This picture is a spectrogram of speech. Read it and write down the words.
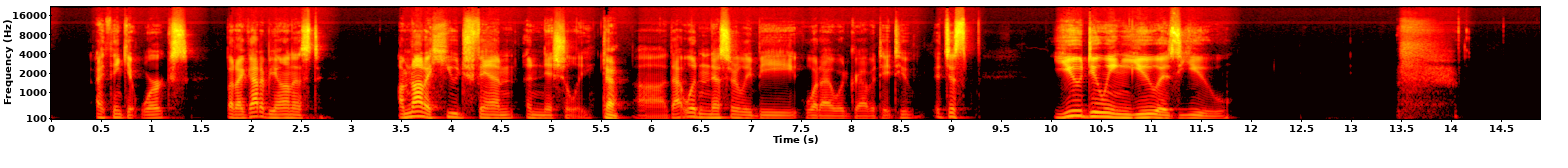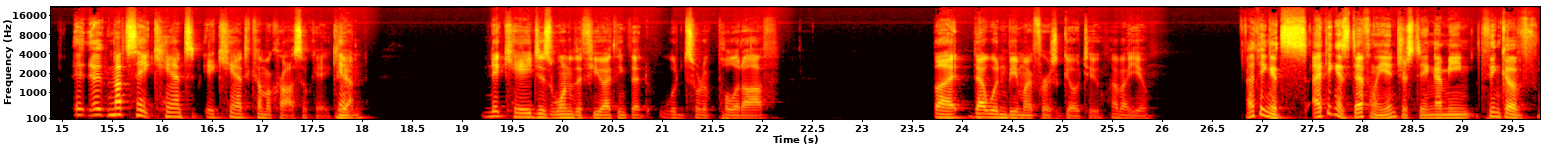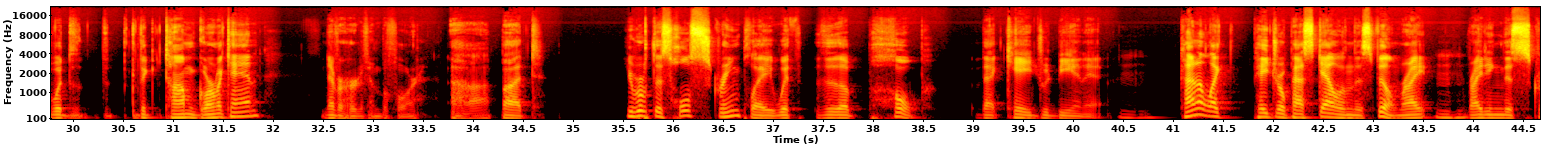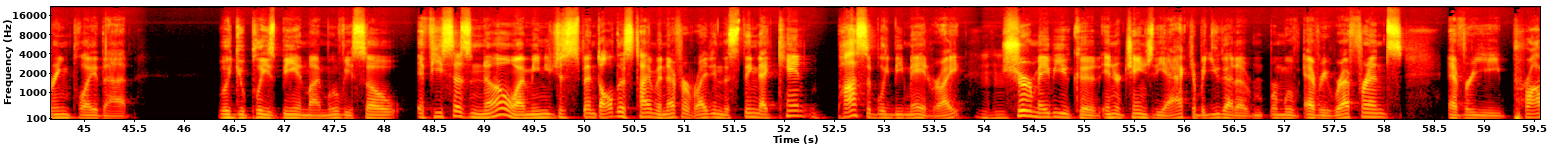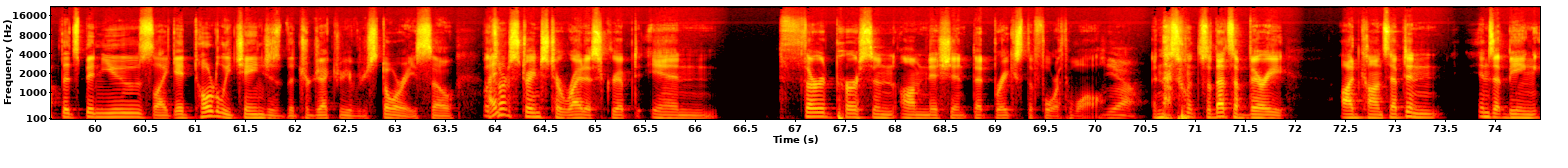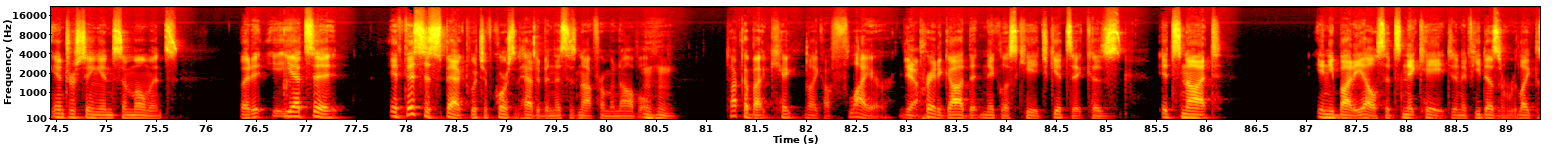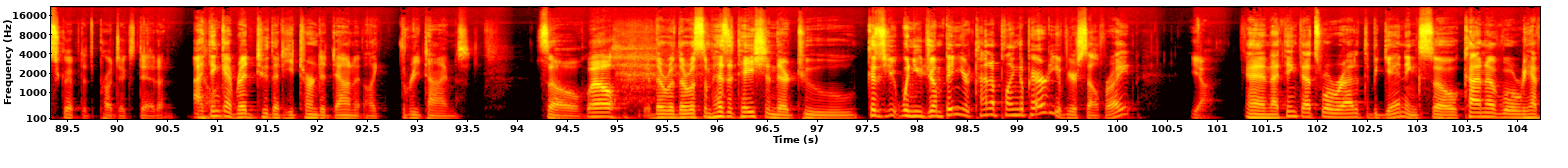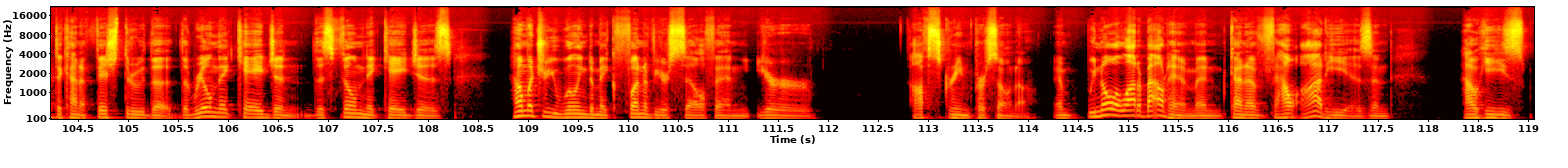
I think it works. But I got to be honest, I'm not a huge fan initially. Okay. Uh, that wouldn't necessarily be what I would gravitate to. It just you doing you as you. It- it- not to say it can't it can't come across okay. It can. Yeah. Nick Cage is one of the few I think that would sort of pull it off. But that wouldn't be my first go to. How about you? I think it's I think it's definitely interesting. I mean, think of what the, the Tom Gormican. Never heard of him before, uh, but he wrote this whole screenplay with the hope that Cage would be in it, kind of like Pedro Pascal in this film, right? Writing this screenplay that will you please be in my movie? So if he says no, I mean, you just spent all this time and effort writing this thing that can't possibly be made, right? Mm-hmm. Sure, maybe you could interchange the actor, but you got to remove every reference, every prop that's been used. Like it totally changes the trajectory of your story. So Well, it's I- sort of strange to write a script in third person omniscient that breaks the fourth wall. yeah, And that's what so that's a very odd concept and ends up being interesting in some moments. But it, yeah, it's a if this is spec, which of course it had to have been, this is not from a novel. Mm-hmm. Talk about kick, like a flyer. Yeah. Pray to God that Nicolas Cage gets it because it's not anybody else. It's Nick Cage, and if he doesn't like the script, the project's dead. I think I read too that he turned it down at like three times. So Well, there was there was some hesitation there too, because you, when you jump in, you're kind of playing a parody of yourself, right? yeah. And I think that's where we're at at the beginning. So kind of where we have to kind of fish through the the real Nick Cage and this film Nick Cage is how much are you willing to make fun of yourself and your off-screen persona? And we know a lot about him and kind of how odd he is and how he's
